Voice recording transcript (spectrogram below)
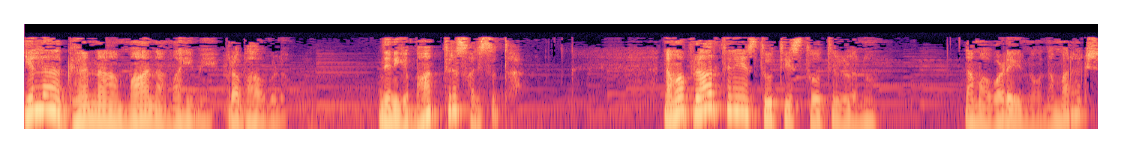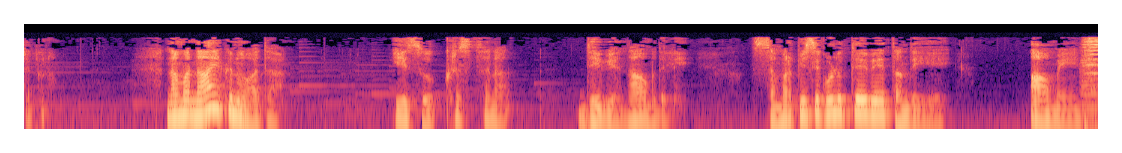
ಎಲ್ಲ ಘನ, ಮಾನ, ಮಹಿಮೆ, ಪ್ರಭಾವಗಳು ನಿನಗೆ ಮಾತ್ರ ಸಲ್ಲಿಸುತ್ತ. ನಮ್ಮ ಪ್ರಾರ್ಥನೆಯ ಸ್ತುತಿ, ಸ್ತೋತ್ರಗಳನ್ನು ನಮ್ಮ ಒಡೆಯನು, ನಮ್ಮ ರಕ್ಷಕನು, ನಮ್ಮ ನಾಯಕನೂ ಆದ ಯೇಸು ಕ್ರಿಸ್ತನ ದಿವ್ಯ ನಾಮದಲ್ಲಿ ಸಮರ್ಪಿಸಿಕೊಳ್ಳುತ್ತೇವೆ ತಂದೆಯೇ. ಆಮೇನ್.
